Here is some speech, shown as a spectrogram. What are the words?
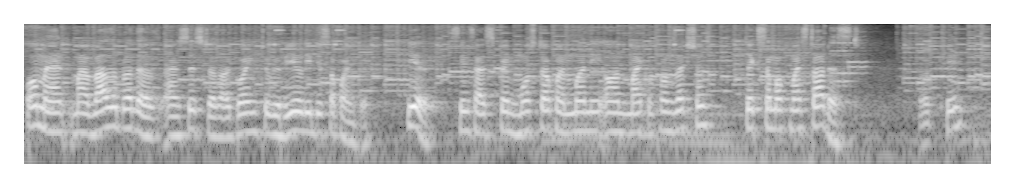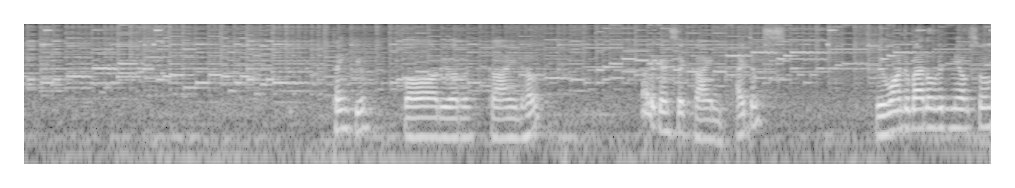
Oh man, my valor brothers and sisters are going to be really disappointed. Here, since I spent most of my money on microtransactions, take some of my stardust. Okay. Thank you for your kind help. Or you can say kind items. Do you want to battle with me also?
